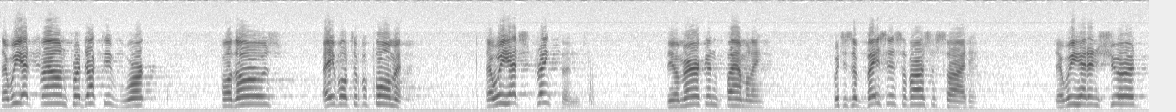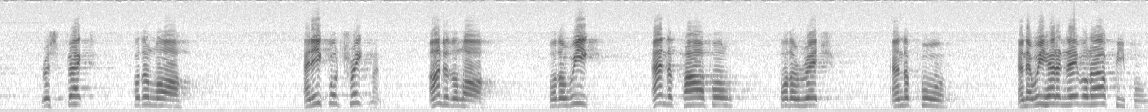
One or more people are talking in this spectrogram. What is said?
that we had found productive work for those able to perform it, that we had strengthened the American family, which is the basis of our society, that we had ensured respect for the law and equal treatment under the law for the weak and the powerful, for the rich and the poor, and that we had enabled our people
